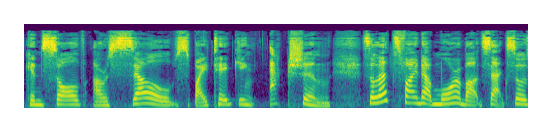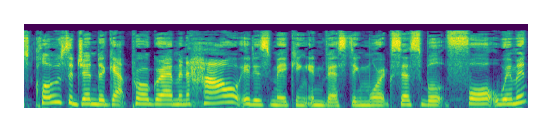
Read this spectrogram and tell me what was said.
can solve ourselves by taking action. So let's find out more about Saxo's Close the Gender Gap program and how it is making investing more accessible for women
